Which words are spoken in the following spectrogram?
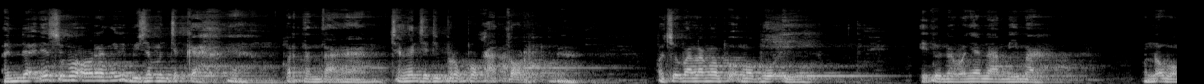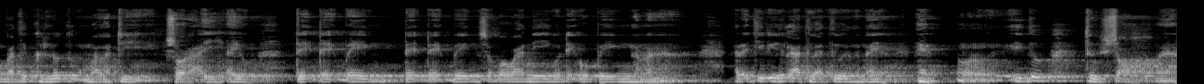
hendaknya semua orang ini bisa mencegah ya, pertentangan. Jangan jadi provokator. Nah, ojo malah ngobok-ngoboki. Itu namanya namimah Ono wong kate gelut malah disorai. Ayo, dek dek beng, dek dek beng sapa wani ngodek kuping. Nah. Ada ciri ciri adu-adu ya. Eh, oh, itu dosa. Ya.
